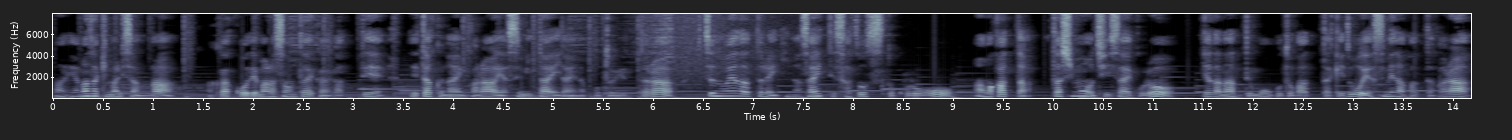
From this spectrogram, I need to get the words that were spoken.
まあ、山崎まりさんが学校でマラソン大会があって出たくないから休みたいみたいなことを言ったら、普通の親だったら行きなさいって諭すところを、あ、分かった。私も小さい頃嫌だなって思うことがあったけど休めなかったから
